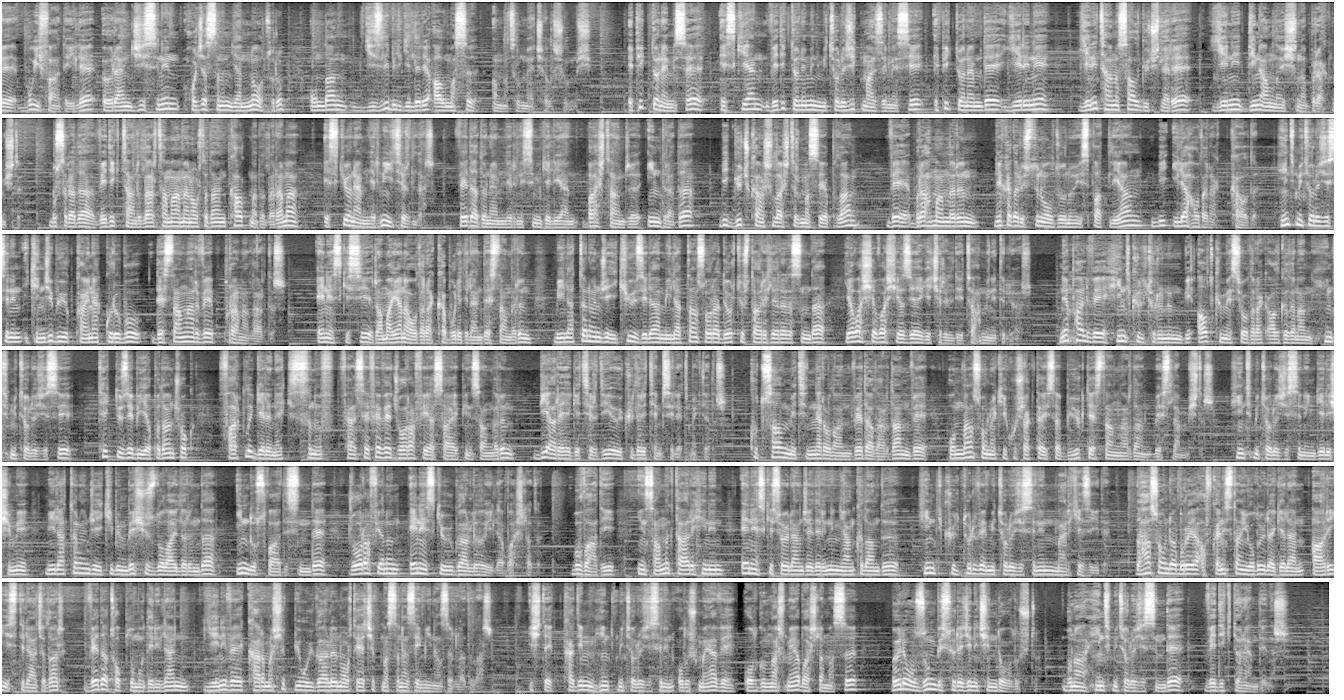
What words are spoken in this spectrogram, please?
Ve bu ifadeyle öğrencisinin hocasının yanına oturup ondan gizli bilgileri alması anlatılmaya çalışılmış. Epik dönem ise eskiyen Vedik dönemin mitolojik malzemesi epik dönemde yerini yeni tanrısal güçlere, yeni din anlayışına bırakmıştı. Bu sırada Vedik tanrılar tamamen ortadan kalkmadılar ama eski önemlerini yitirdiler. Veda dönemlerini simgeleyen baş tanrı Indra da bir güç karşılaştırması yapılan ve Brahmanların ne kadar üstün olduğunu ispatlayan bir ilah olarak kaldı. Hint mitolojisinin ikinci büyük kaynak grubu destanlar ve puranalardır. En eskisi Ramayana olarak kabul edilen destanların M.Ö. 200 ila sonra 400 tarihleri arasında yavaş yavaş yazıya geçirildiği tahmin ediliyor. Nepal ve Hint kültürünün bir alt kümesi olarak algılanan Hint mitolojisi tek düze bir yapıdan çok farklı gelenek, sınıf, felsefe ve coğrafyaya sahip insanların bir araya getirdiği öyküleri temsil etmektedir. Kutsal metinler olan Vedalardan ve ondan sonraki kuşakta ise büyük destanlardan beslenmiştir. Hint mitolojisinin gelişimi M.Ö. 2500 dolaylarında Indus Vadisi'nde coğrafyanın en eski uygarlığıyla başladı. Bu vadi, insanlık tarihinin en eski söylencelerinin yankılandığı Hint kültür ve mitolojisinin merkeziydi. Daha sonra buraya Afganistan yoluyla gelen Ari istilacılar, Veda toplumu denilen yeni ve karmaşık bir uygarlığın ortaya çıkmasına zemin hazırladılar. İşte kadim Hint mitolojisinin oluşmaya ve olgunlaşmaya başlaması böyle uzun bir sürecin içinde oluştu. Buna Hint mitolojisinde Vedik dönem denir.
